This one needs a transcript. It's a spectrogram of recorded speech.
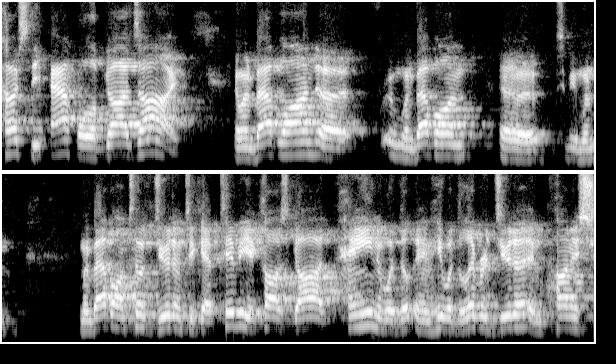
touched the apple of God's eye. And when Babylon, uh, when Babylon, uh, when when Babylon took Judah into captivity, it caused God pain and, he would deliver Judah and punish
